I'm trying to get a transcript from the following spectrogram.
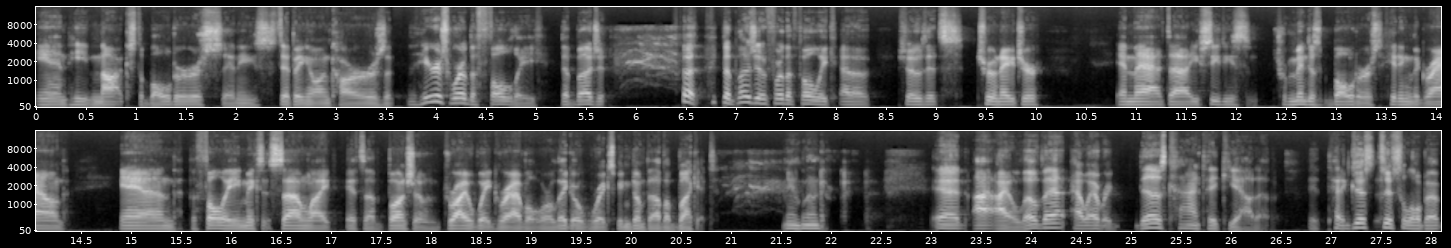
and he knocks the boulders, and he's stepping on cars. Here's where the Foley, the budget, the budget for the Foley kind of shows its true nature in that uh, you see these tremendous boulders hitting the ground, and the Foley makes it sound like it's a bunch of driveway gravel or Lego bricks being dumped out of a bucket. And I, I love that. However, it does kind of take you out of it. It takes just just a little bit.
